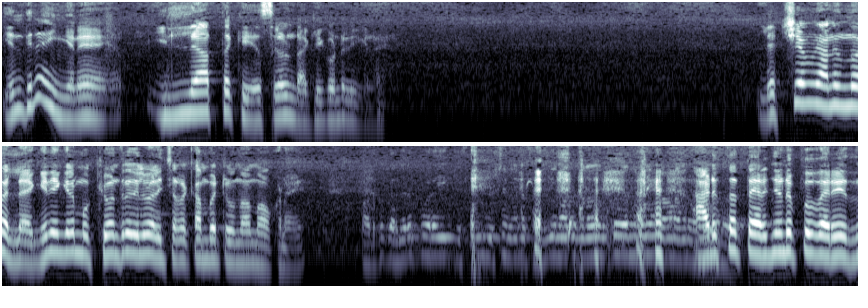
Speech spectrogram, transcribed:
എന്തിനാ ഇങ്ങനെ ഇല്ലാത്ത കേസുകൾ ഉണ്ടാക്കിക്കൊണ്ടിരിക്കണേ? ലക്ഷ്യം ഞാനൊന്നുമല്ല. എങ്ങനെയെങ്കിലും മുഖ്യമന്ത്രി ഇതിൽ വലിച്ചിറക്കാൻ പറ്റുമെന്നാണ് നോക്കണേ. അടുത്ത തെരഞ്ഞെടുപ്പ് വരെ ഇത്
